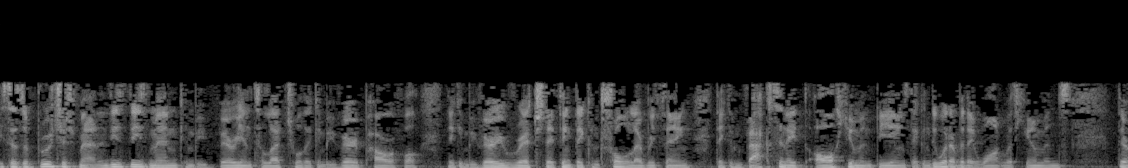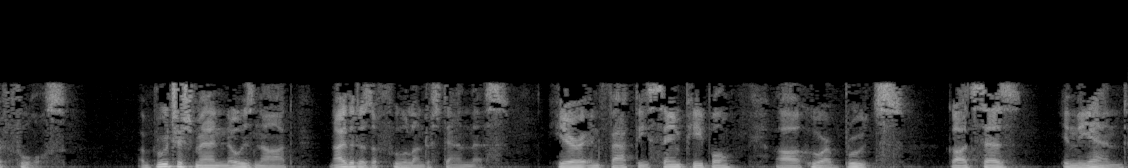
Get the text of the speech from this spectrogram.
He says a brutish man, and these, these men can be very intellectual, they can be very powerful, they can be very rich, they think they control everything, they can vaccinate all human beings, they can do whatever they want with humans. They're fools. A brutish man knows not, neither does a fool understand this. Here, in fact, these same people uh, who are brutes, God says, in the end,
